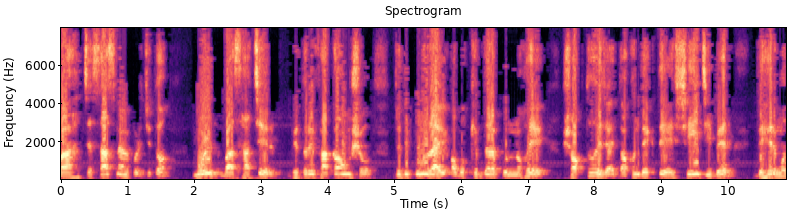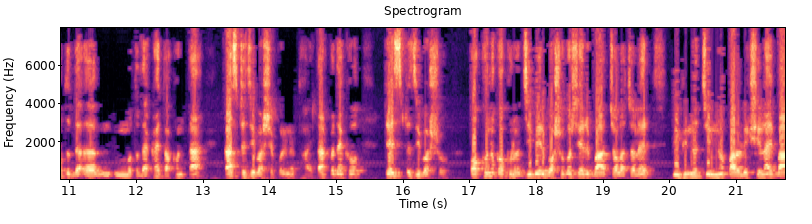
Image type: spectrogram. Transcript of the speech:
বা হচ্ছে সাচ নামে পরিচিত। মোল্ড বা সাচের ভেতরে ফাঁকা অংশ যদি পুনরায় অবক্ষেপ দ্বারা পূর্ণ হয়ে শক্ত হয়ে যায়, তখন দেখতে সেই জীবের দেহের মতো মতো দেখায়, তখন তা কাস্ট জীবাশ্মে পরিণত হয়। তারপর দেখো, টেস্ট জীবাশ্ম। কখনো কখনো জীবের বসবাসের বা চলাচলের বিভিন্ন চিহ্ন পারলিক শিলায় বা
